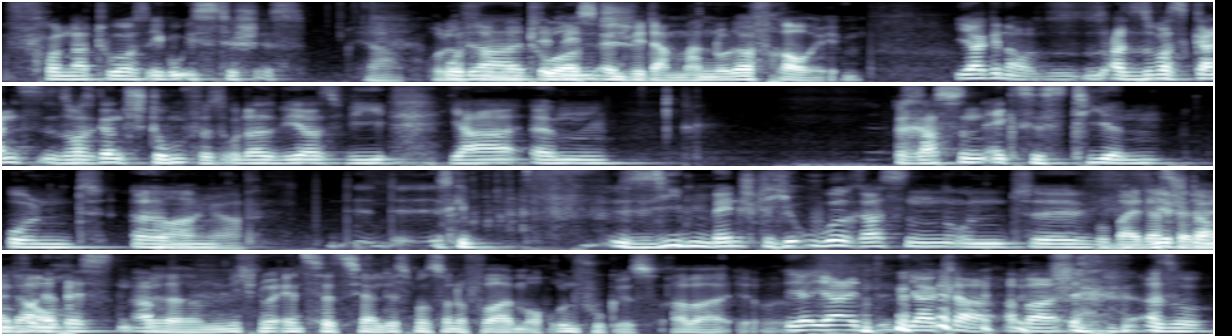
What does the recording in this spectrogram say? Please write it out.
von Natur aus egoistisch ist. Ja, oder, oder von Natur aus entweder Mann oder Frau eben. Ja, genau. Also sowas ganz, sowas ganz Stumpfes. Oder wie das wie, ja, ähm, Rassen existieren und ähm, oh, ja. es gibt sieben menschliche Urrassen und äh, Wobei wir das stammen ja von der auch, besten ab. Äh, nicht nur Essentialismus, sondern vor allem auch Unfug ist. Aber, äh, ja, ja, ja, klar. aber, also,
